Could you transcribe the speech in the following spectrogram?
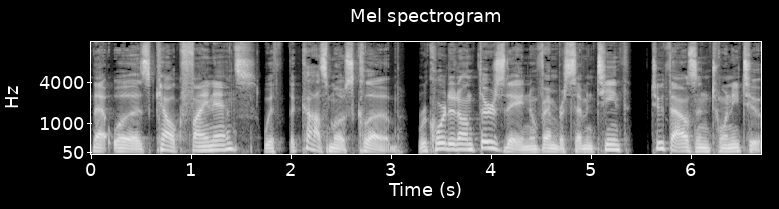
That was Calc Finance with the Cosmos Club, recorded on Thursday, November 17th, 2022.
